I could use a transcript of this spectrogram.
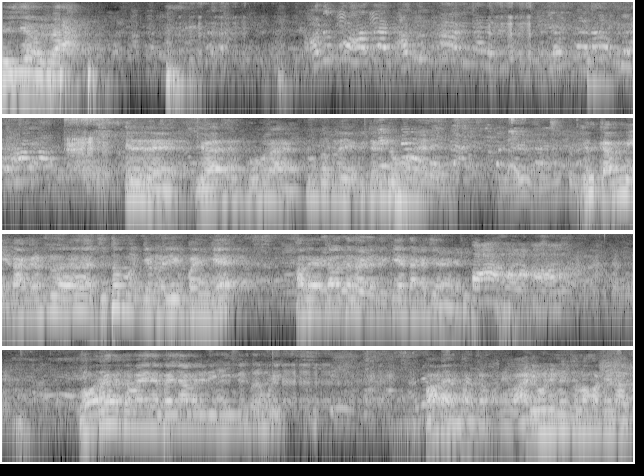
செய்ய விடுறா பூரா எங்கிட்ட இருந்து இது கம்மி? நாங்கள் எடுத்து சித்தப்பா பெரிய பையங்க அவன் எக்காலத்தை நான் கட்டிருக்கேன் என் தங்கச்சி அவன் கட்டி முறகட்ட பையனை பேசாம நீங்க முடியும். வாடா தங்கம் நீ வாடி ஓடின்னு சொல்ல மாட்டேன் நான்.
